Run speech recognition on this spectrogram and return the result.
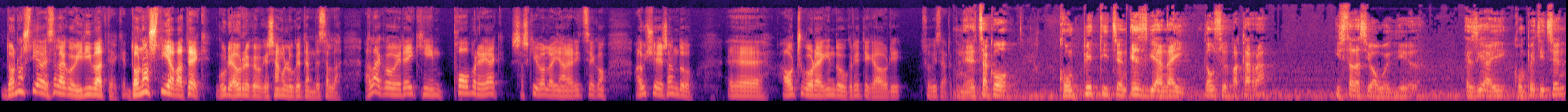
Donostia bezalako hiri batek, Donostia batek, gure aurrekoek esango luketen bezala. Halako eraikin pobreak saskibaloian aritzeko. Hauxe esan du, eh, ahotsu gora egin du kritika hori, zubizarreta. Niretzako konpetitzen ez gea nahi gauze bakarra, instalazio hauek direla. Ez gea nahi konpetitzen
